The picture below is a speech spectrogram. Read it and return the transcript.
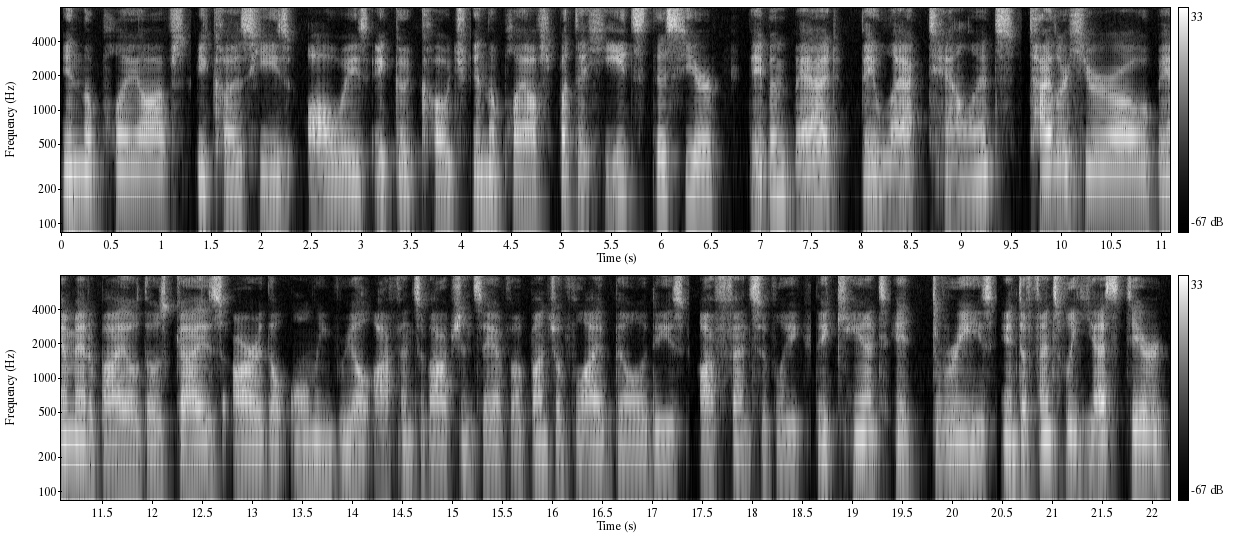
In the playoffs because he's always a good coach in the playoffs. But the Heats this year, they've been bad. They lack talent. Tyler Herro, Bam Adebayo, those guys are the only real offensive options. They have a bunch of liabilities offensively. They can't hit threes. And defensively, yes, they're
